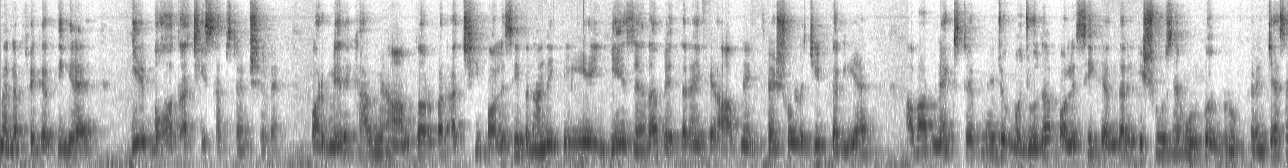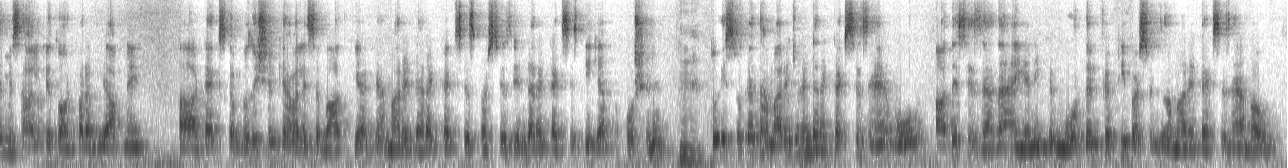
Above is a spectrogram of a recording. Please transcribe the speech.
मतलब फिगर दी है ये बहुत अच्छी सब्सटेंशियल है। और मेरे ख्याल में आमतौर पर अच्छी पॉलिसी बनाने के लिए ये ज़्यादा बेहतर है कि आपने एक थ्रेश अचीव कर लिया है। अब आप नेक्स्ट स्टेप में जो मौजूदा पॉलिसी के अंदर इश्यूज़ हैं उनको इम्प्रूव करें। जैसे मिसाल के तौर पर अभी आपने टैक्स कंपोजिशन के हवाले से बात किया कि हमारे direct taxes versus indirect taxes की क्या प्रोपोर्शन है। हम्म। तो इस वक्त हमारे जो इनडायरेक्ट टैक्सेस हैं वो आधे से ज़्यादा हैं यानी कि मोर देन फिफ्टी परसेंट जो हमारे टैक्सेस हैं about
